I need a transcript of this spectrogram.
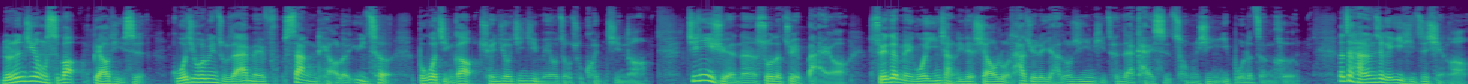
伦敦金融时报标题是。国际货币组织 IMF 上调了预测，不过警告全球经济没有走出困境啊、哦。经济学呢说的最白哦，随着美国影响力的削弱，他觉得亚洲经济体正在开始重新一波的整合。那在谈论这个议题之前啊、哦，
